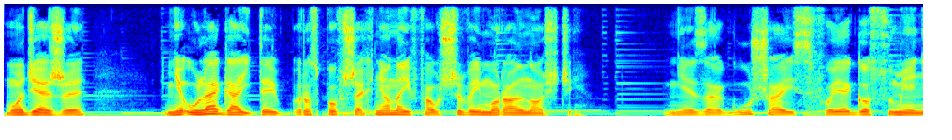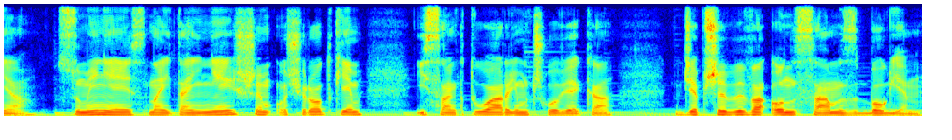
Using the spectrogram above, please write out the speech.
Młodzieży, nie ulegaj tej rozpowszechnionej fałszywej moralności. Nie zagłuszaj swojego sumienia. Sumienie jest najtajniejszym ośrodkiem i sanktuarium człowieka, gdzie przebywa on sam z Bogiem.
